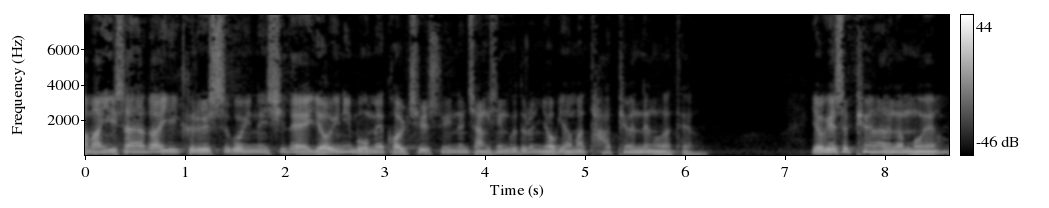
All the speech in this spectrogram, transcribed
아마 이사야가 이 글을 쓰고 있는 시대에 여인이 몸에 걸칠 수 있는 장신구들은 여기 아마 다 표현된 것 같아요. 여기에서 표현하는 건 뭐예요?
